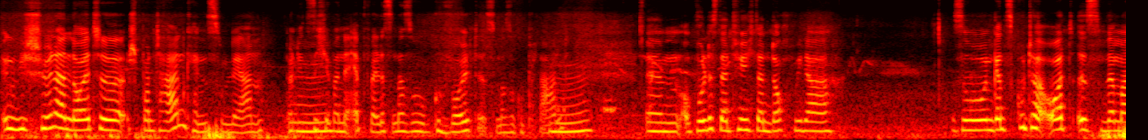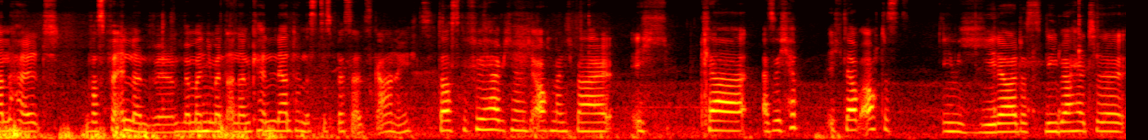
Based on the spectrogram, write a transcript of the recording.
irgendwie schöner, Leute spontan kennenzulernen. Und jetzt Mhm. nicht über eine App, weil das immer so gewollt ist, immer so geplant. Mhm. Ähm, obwohl das natürlich dann doch wieder so ein ganz guter Ort ist, wenn man halt was verändern will. Wenn man jemand anderen kennenlernt, dann ist das besser als gar nichts. Das Gefühl habe ich nämlich auch manchmal. Ich, klar, also ich habe, ich glaube auch, dass irgendwie jeder das lieber hätte,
